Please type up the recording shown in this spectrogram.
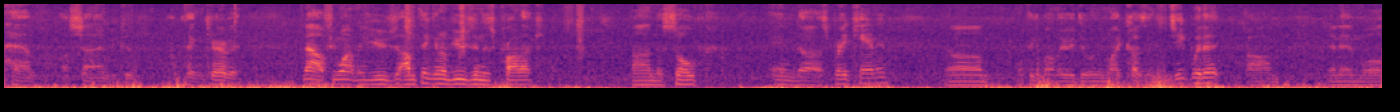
have a shine because I'm taking care of it now if you want me to use I'm thinking of using this product on the soap and uh, spray cannon um, I'm thinking about maybe doing my cousin's Jeep with it um, and then we'll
